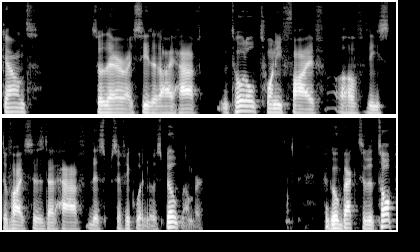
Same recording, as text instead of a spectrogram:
count. So there I see that I have in total 25 of these devices that have this specific Windows build number. If I go back to the top,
